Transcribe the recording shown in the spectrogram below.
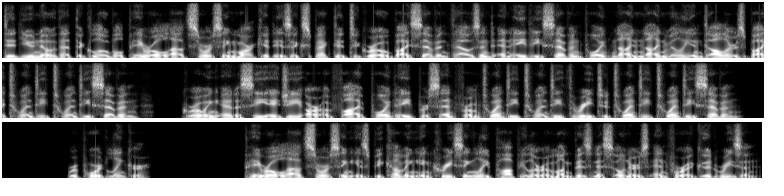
Did you know that the global payroll outsourcing market is expected to grow by $7,087.99 million by 2027, growing at a CAGR of 5.8% from 2023 to 2027? Report Linker Payroll outsourcing is becoming increasingly popular among business owners and for a good reason.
